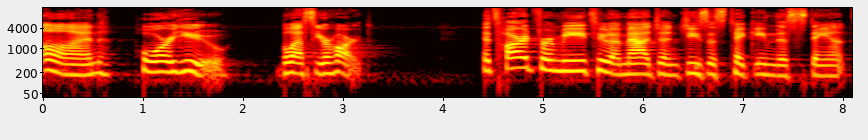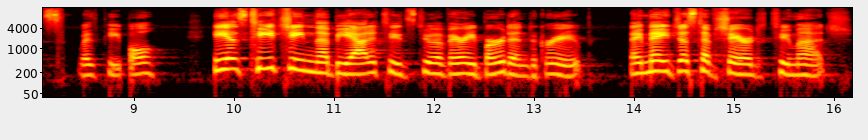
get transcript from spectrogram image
on. Poor you. Bless your heart. It's hard for me to imagine Jesus taking this stance with people. He is teaching the Beatitudes to a very burdened group. They may just have shared too much.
